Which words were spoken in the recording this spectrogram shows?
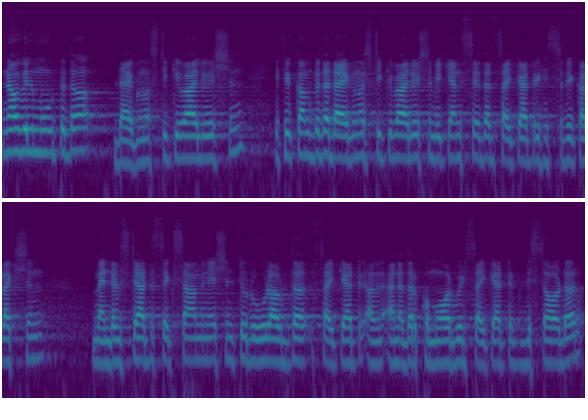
Now, we will move to the diagnostic evaluation. If you come to the diagnostic evaluation, we can say that psychiatric history collection, mental status examination to rule out the psychiatric another comorbid psychiatric disorder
